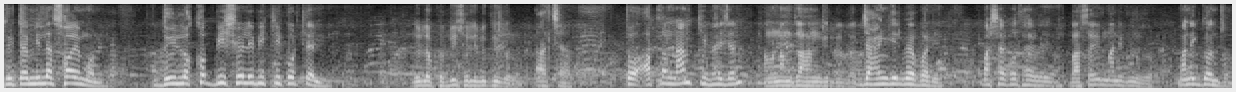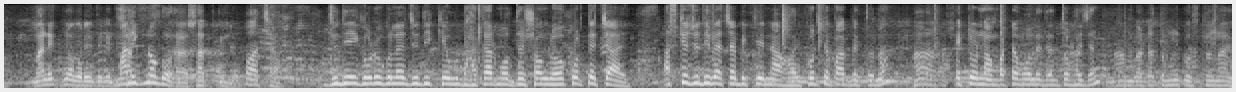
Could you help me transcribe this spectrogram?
দুইটা মিলা ছয় মন। দুই লক্ষ বিশ হলে বিক্রি করতেন। দুই লক্ষ বিশ হলে বিক্রি করুন। আচ্ছা। তো আপনার নাম কি ভাইজান? আমার নাম জাহাঙ্গীর ব্যাপার। জাহাঙ্গীর ব্যাপারী। বাসা কোথায় ভাইয়া? বাসাই মানিকনগর। মানিকগঞ্জ। মানিকনগর এই থেকে মানিকনগর? হ্যাঁ, সাত কিলো। আচ্ছা। যদি এই গরুগুলো যদি কেউ ঢাকার মধ্যে সংগ্রহ করতে চায় আজকে যদি বেচা বিক্রি না হয় করতে পারবে তো না? হ্যাঁ। একটু নাম্বারটা বলে দেন তো ভাইজান। নাম্বারটা তো মুখস্থ নাই।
